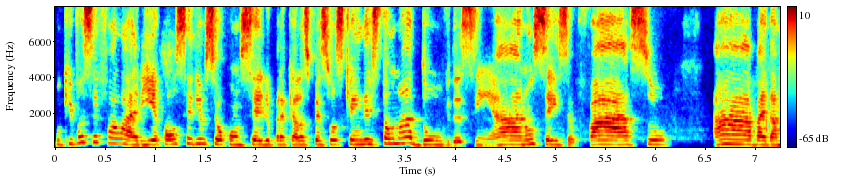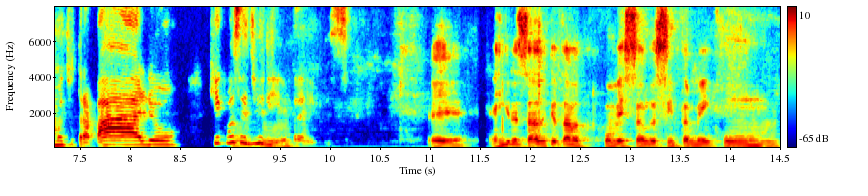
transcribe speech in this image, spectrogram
O que você falaria? Qual seria o seu conselho para aquelas pessoas que ainda estão na dúvida, assim, ah, não sei se eu faço, ah, vai dar muito trabalho? O que, que você uhum. diria para eles? É, é engraçado que eu estava conversando assim também com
